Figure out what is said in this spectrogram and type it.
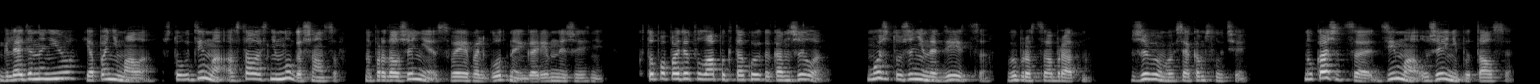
Глядя на нее, я понимала, что у Димы осталось немного шансов на продолжение своей вольготной и гаремной жизни. Кто попадет в лапы к такой, как Анжела, может уже не надеяться выбраться обратно. Живым во всяком случае. Но кажется, Дима уже и не пытался.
